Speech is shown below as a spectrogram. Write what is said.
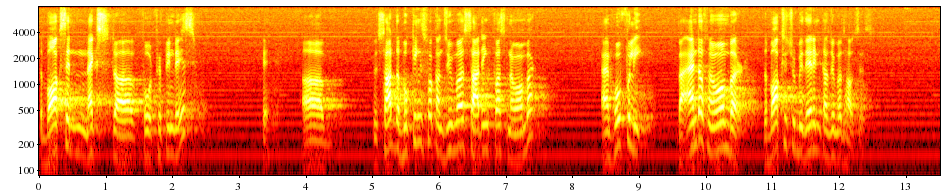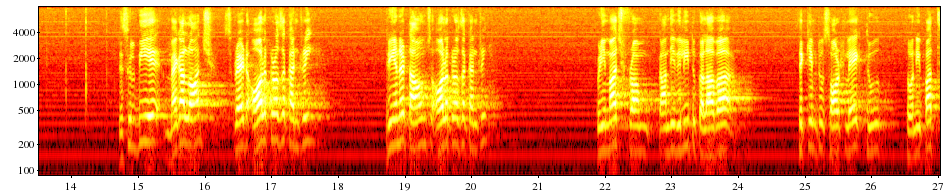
the box in next uh, four, 15 days. Okay. Uh, We'll start the bookings for consumers starting 1st November. And hopefully, by end of November, the boxes should be there in consumers' houses. This will be a mega launch spread all across the country, 300 towns all across the country, pretty much from Kandivali to Colaba, Sikkim to Salt Lake to Sonipat,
